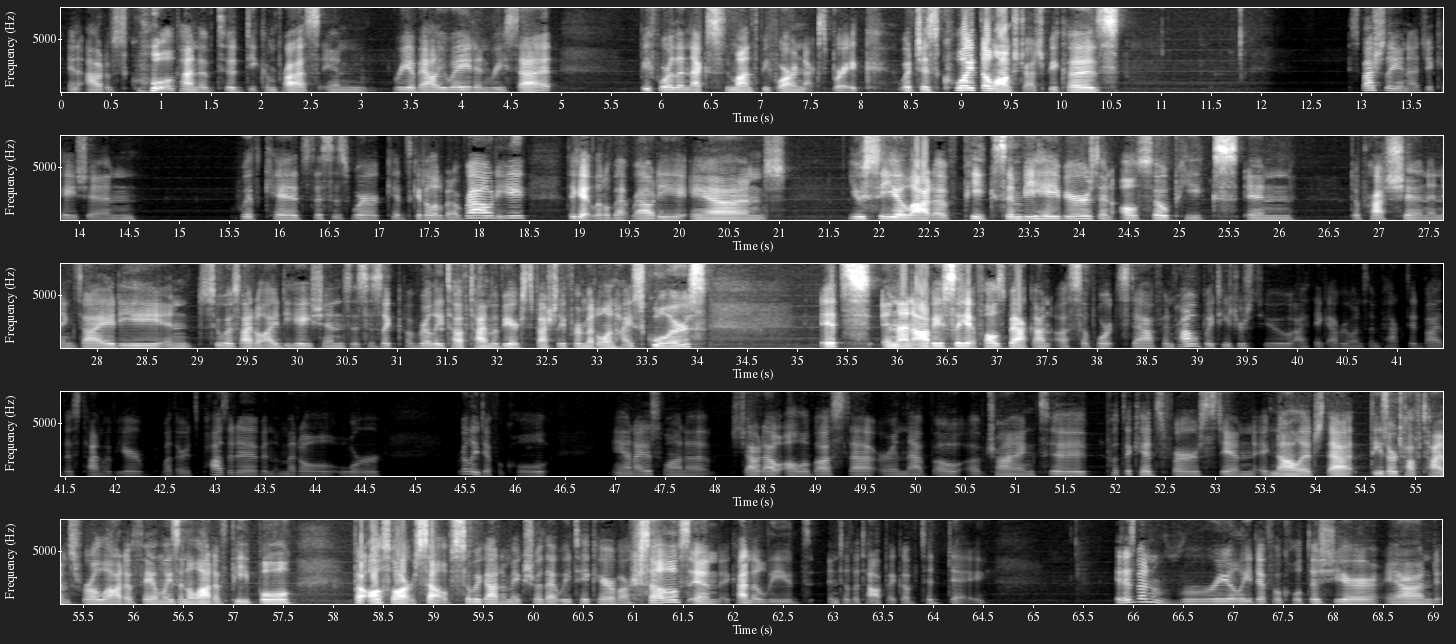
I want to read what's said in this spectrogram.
and out of school, kind of to decompress and reevaluate and reset before the next month, before our next break, which is quite the long stretch because, especially in education with kids, this is where kids get a little bit rowdy. They get a little bit rowdy and you see a lot of peaks in behaviors and also peaks in depression and anxiety and suicidal ideations. This is like a really tough time of year, especially for middle and high schoolers. It's and then obviously it falls back on us support staff and probably teachers too. I think everyone's impacted by this time of year, whether it's positive in the middle or really difficult. And I just want to shout out all of us that are in that boat of trying to put the kids first and acknowledge that these are tough times for a lot of families and a lot of people, but also ourselves. So we got to make sure that we take care of ourselves. And it kind of leads into the topic of today. It has been really difficult this year, and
